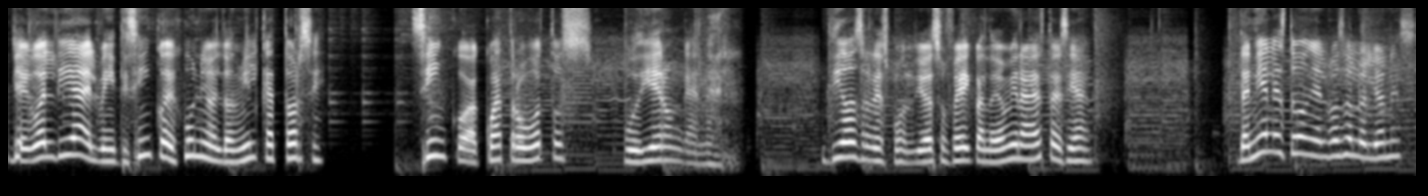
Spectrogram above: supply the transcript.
llegó el día, el 25 de junio del 2014, 5 a 4 votos pudieron ganar. Dios respondió a su fe y cuando yo miraba esto decía, Daniel estuvo en el foso de los leones,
